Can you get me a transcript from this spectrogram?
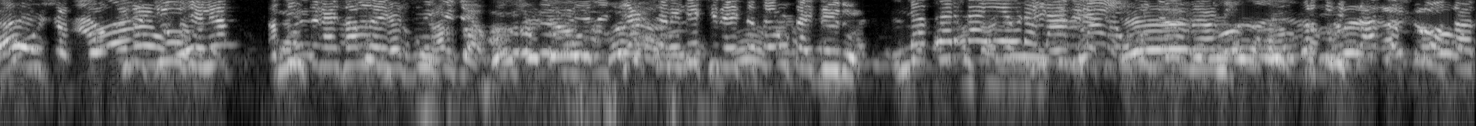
होऊ शकतो. का तिथे नाही जीव? गेलेत. तुमचं काय चाललंय? या क्षणी लेखी द्यायचं तर उठायचं इथून. नगर काय एवढं लांब नाही. नाही आम्ही. तुम्ही चार तास कुठं होतात?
